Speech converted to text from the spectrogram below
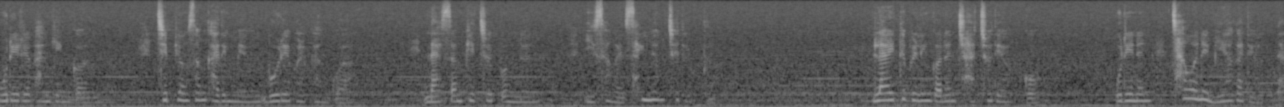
우리를 반긴 건 지평선 가득 메운 모래벌판과 낯선 빛을 뿜는 이상한 생명체들 뿐. 라이트 블링거는 좌초되었고 우리는 차원의 미아가 되었다.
